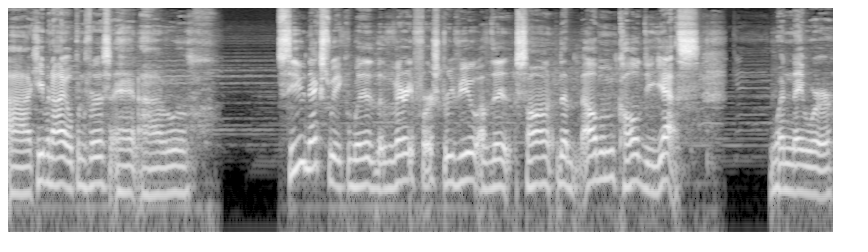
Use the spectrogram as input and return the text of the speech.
Uh, keep an eye open for this, and I will see you next week with the very first review of the song, the album called Yes, when they were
